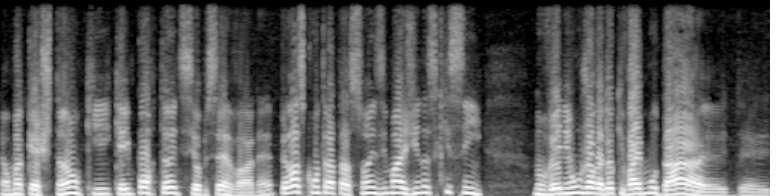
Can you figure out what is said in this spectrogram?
é uma questão que, que é importante se observar. Né? Pelas contratações, imagina-se que sim. Não vem nenhum jogador que vai mudar. É, é,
